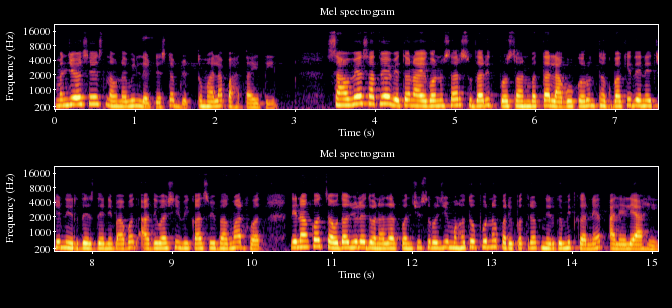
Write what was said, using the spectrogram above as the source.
म्हणजे असेच नवनवीन लेटेस्ट अपडेट तुम्हाला पाहता येतील. सहाव्या सातव्या वेतन आयोगानुसार सुधारित प्रोत्साहन भत्ता लागू करून थकबाकी देण्याचे निर्देश देण्याबाबत आदिवासी विकास विभागमार्फत दिनांक चौदा जुलै दोन हजार पंचवीस रोजी महत्त्वपूर्ण परिपत्रक निर्गमित करण्यात आलेले आहे.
